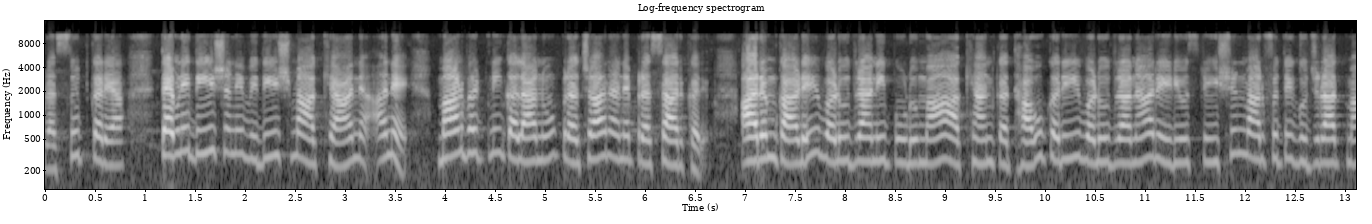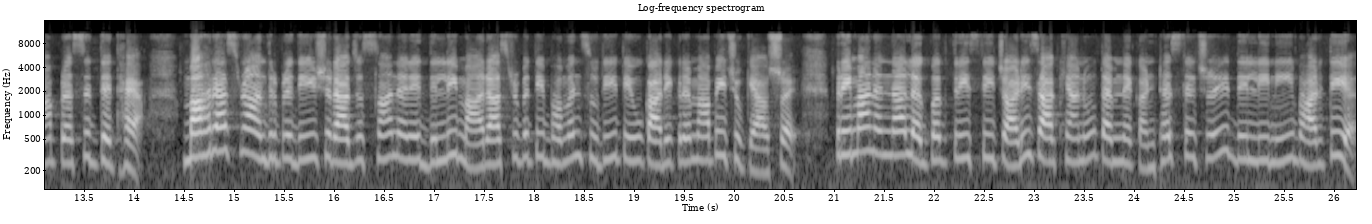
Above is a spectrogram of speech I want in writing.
પ્રસ્તુત કર્યા. તેમણે દેશ અને વિદેશમાં આખ્યાન અને માણભટ્ટની કલાનો પ્રચાર અને પ્રસાર કર્યો. આરંભકાળે વડોદરાની પૂડુમાં આખ્યાન કથાઓ કરી વડોદરાના રેડિયો સ્ટેશન મારફતે ગુજરાતમાં પ્રસિદ્ધ થયા. મહારાષ્ટ્ર, આંધ્રપ્રદેશ, રાજસ્થાન અને દિલ્હીમાં રાષ્ટ્રપતિ ભવન સુધી તેઓ કાર્યક્રમ આપી ચૂક્યા છે. પ્રેમાનંદના લગભગ ત્રીસથી ચાળીસ આખ્યાનો તેમને કંઠસ્થ છે. દિલ્હીની ભારતીય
